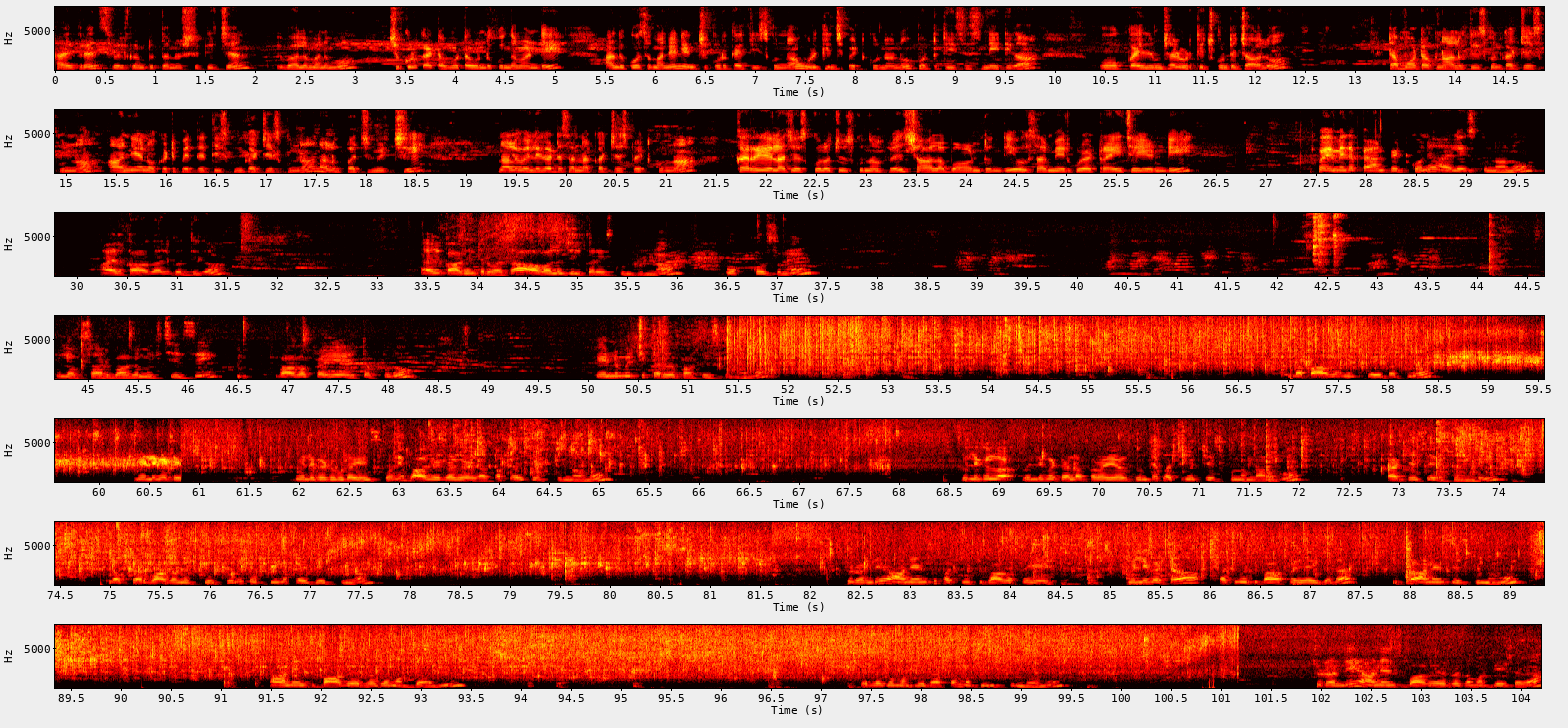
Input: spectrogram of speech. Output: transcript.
Hi friends welcome to Tanushree kitchen. ఇవాళ మనము చిక్కుడుకాయ టమాటా వండుకుందామండి. అందుకోసమని నేను చిక్కుడుకాయ తీసుకున్నా ఉడికించి పెట్టుకున్నాను. పొట్టు తీసేసి నీట్గా ఒక ఐదు నిమిషాలు ఉడికించుకుంటే చాలు. టమోటా ఒక నాలుగు తీసుకుని కట్ చేసుకున్నా ఆనియన్ ఒకటి పెద్దది తీసుకుని కట్ చేసుకున్నా నాలుగు పచ్చిమిర్చి నాలుగు వెల్లిగడ్డ సన్నగా కట్ చేసి పెట్టుకున్నా. కర్రీ ఎలా చేసుకోవాలో చూసుకుందాం ఫ్రెండ్స్ చాలా బాగుంటుంది. ఒకసారి మీరు కూడా ట్రై చేయండి. పై మీద ప్యాన్ పెట్టుకొని ఆయిల్ వేసుకున్నాను. ఆయిల్ కాగాలి కొద్దిగా. ఆయిల్ కాగిన తర్వాత ఆవాలు జీలకర్ర వేసుకుంటున్నా. పప్పు కోసము. ఇలా ఒకసారి బాగా మిక్స్ చేసి బాగా ఫ్రై అయ్యేటప్పుడు ఎండుమిర్చి కరివేపాకు వేసుకున్నాము. ఇలా బాగా మిక్స్ అయ్యేటప్పుడు వెల్లిగడ్డ వెల్లిగడ్డ కూడా వేసుకొని బాగా ఎర్రగయ్యాక ఫ్రై చేసుకున్నాము వెల్లిగడ్డ వెల్లిగడ్డ అలా ఫ్రై అవుతుంటే పచ్చిమిర్చి వేసుకున్నాం నాలుగు కట్ చేసి వేసుకోండి. ఇలా ఒకసారి బాగా మిక్స్ చేసుకొని కొద్దిగా ఫ్రై చేసుకున్నాం చూడండి ఆనియన్స్ పచ్చిమిర్చి బాగా ఫ్రై అయ్యాయి. వెల్లిగడ్డ పచ్చిమిర్చి బాగా ఫ్రై అయ్యాయి కదా ఇప్పుడు ఆనియన్స్ వేసుకున్నాము. ఆనియన్స్ బాగా ఎర్రగా మగ్గాలి. ఎర్రగా మగ్గేదాకా మగ్గించుకుందాము. చూడండి ఆనియన్స్ బాగా ఎర్రగా మగ్గాయి కదా.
